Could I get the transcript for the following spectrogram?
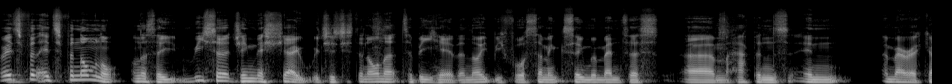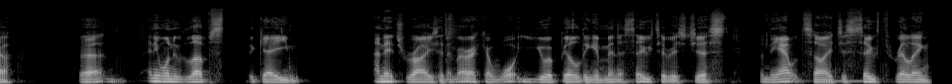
I mean, it's it's phenomenal, honestly. Researching this show, which is just an honour to be here the night before something so momentous um, happens in America. For anyone who loves the game and its rise in America, what you are building in Minnesota is just from the outside just so thrilling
